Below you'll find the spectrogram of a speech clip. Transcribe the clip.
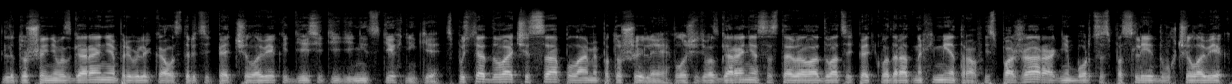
Для тушения возгорания привлекалось 35 человек и 10 единиц техники. Спустя два часа пламя потушили. Площадь возгорания составила 25 квадратных метров. Из пожара огнеборцы спасли двух человек,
